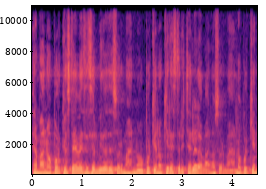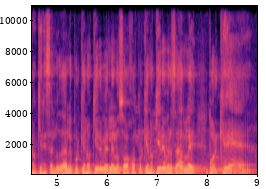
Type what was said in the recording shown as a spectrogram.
Hermano, ¿por qué usted a veces se olvida de su hermano? ¿Por qué no quiere estrecharle la mano a su hermano? ¿Por qué no quiere saludarle? ¿Por qué no quiere verle los ojos? ¿Por qué no quiere abrazarle? ¿Por qué?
